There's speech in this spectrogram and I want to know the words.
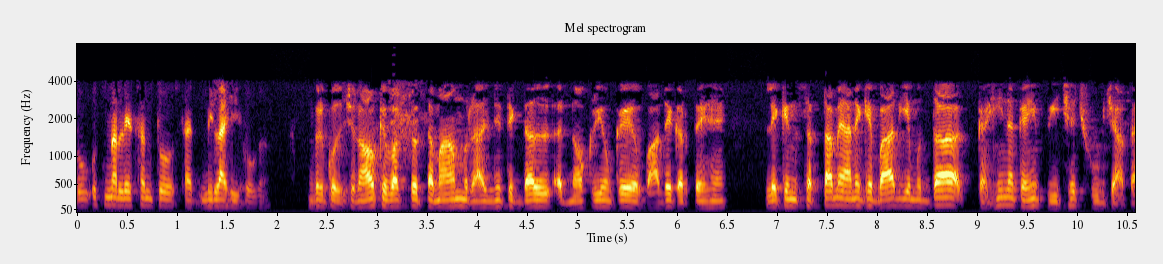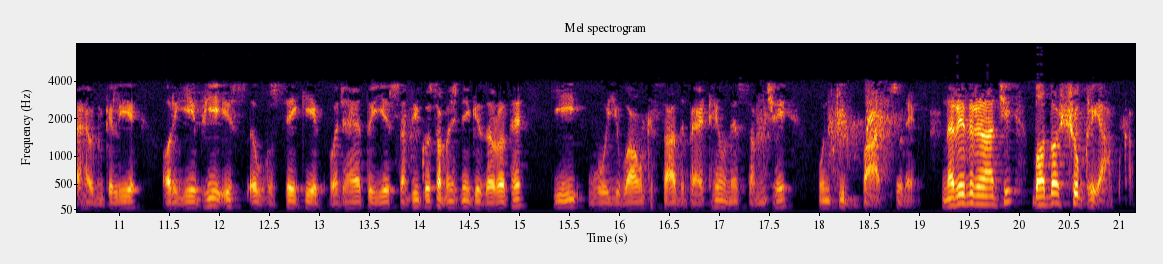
उतना लेसन तो शायद मिला ही होगा। बिल्कुल, चुनाव के वक्त तो तमाम राजनीतिक दल नौकरियों के वादे करते हैं, लेकिन सत्ता में आने के बाद ये मुद्दा कहीं ना कहीं पीछे छूट जाता है उनके लिए, और ये भी इस गुस्से की एक वजह है तो ये सभी को समझने की ज़रूरत है कि वो युवाओं के साथ बैठे, उन्हें समझे, उनकी बात सुने। नरेंद्र नाथ जी बहुत बहुत शुक्रिया आपका।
